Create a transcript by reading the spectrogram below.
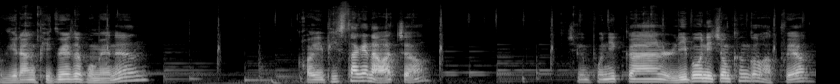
여기랑 비교해서 보면은 거의 비슷하게 나왔죠 지금 보니까 리본이 좀 큰 것 같고요.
